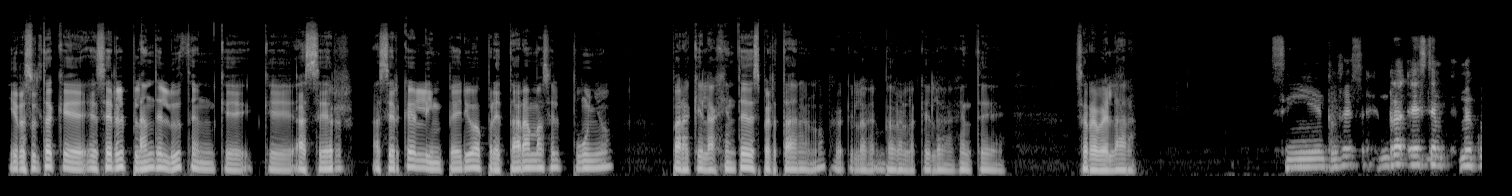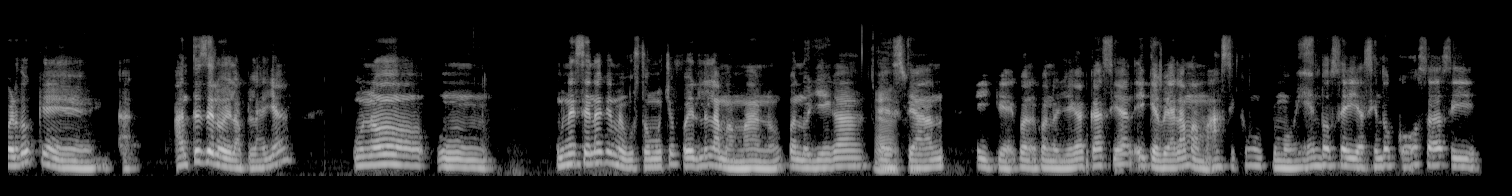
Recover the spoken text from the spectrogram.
Y resulta que ese era el plan de Luthen, que, que hacer, hacer que el imperio apretara más el puño para que la gente despertara, ¿no? Para que la, para la que la gente se revelara. Sí, entonces, este, me acuerdo que antes de lo de la playa, uno, un- una escena que me gustó mucho fue el de la mamá, ¿no? Cuando llega Ah, este sí. Y que cuando, cuando llega Cassian y que ve a la mamá así como que moviéndose y haciendo cosas y,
